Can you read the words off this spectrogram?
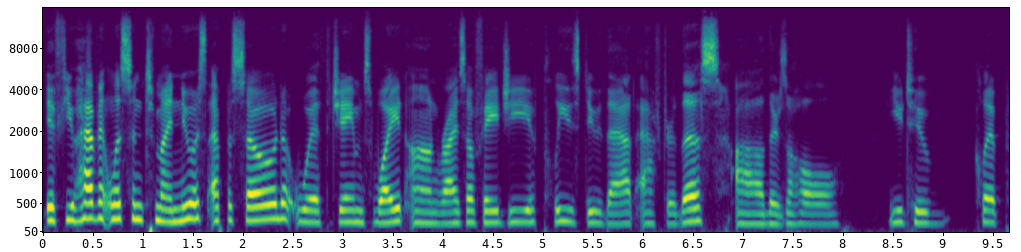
If you haven't listened to my newest episode with James White on rhizophagy, please do that after this. Uh, there's a whole YouTube clip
